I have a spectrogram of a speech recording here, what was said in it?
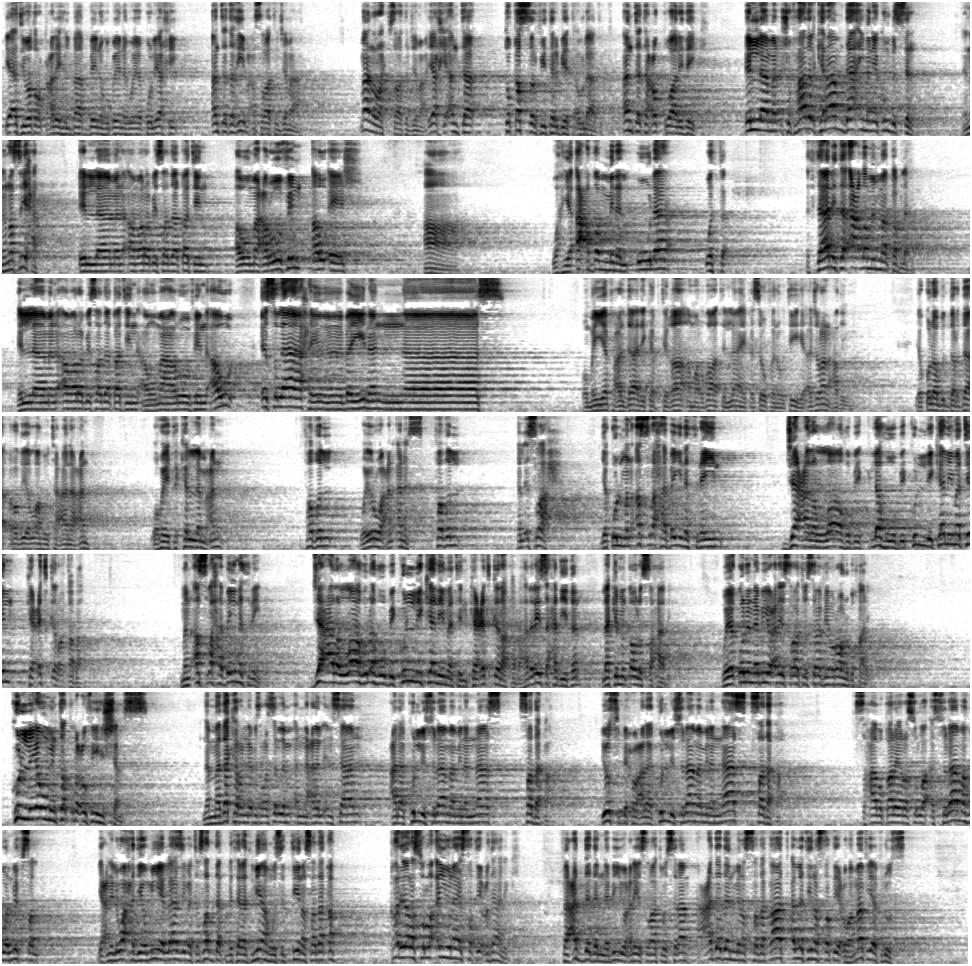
يأتي ويطرق عليه الباب بينه وبينه ويقول يا أخي أنت تغيب عن صلاة الجماعة. ما نراك في صلاة الجماعة. يا أخي أنت تقصر في تربية أولادك أنت تعق والديك. إلا من شوف هذا الكلام دائما يكون بالسر. لأنه نصيحة إلا من أمر بصدقة أو معروف أو إيش؟ آه. وهي أعظم من الأولى والث... الثالثة أعظم مما قبلها. إلا من أمر بصدقة أو معروف أو إصلاح بين الناس. ومن يفعل ذلك ابتغاء مرضات الله فسوف نؤتيه أجرا عظيما. يقول أبو الدرداء رضي الله تعالى عنه وهو يتكلم عن فضل ويروى عن أنس فضل الإصلاح. يقول من أصلح بين اثنين جعل الله له بكل كلمة كعتق رقبة. من أصلح بين اثنين جعل الله له بكل كلمة كعتق رقبة. هذا ليس حديثا لكن من قول الصحابي. ويقول النبي عليه الصلاة والسلام في رواه البخاري كل يوم تطلع فيه الشمس. لما ذكر النبي صلى الله عليه وسلم أن على الإنسان على كل سلامة من الناس صدقة. يصبح على كل سلامة من الناس صدقة. الصحابة قال يا رسول الله السلامة هو المفصل. يعني الواحد يوميا لازم يتصدق بثلاثمائة وستين صدقة قال يا رسول الله أينا يستطيع ذلك؟ فعدد النبي عليه الصلاة والسلام عددا من الصدقات التي نستطيعها ما فيها فلوس.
